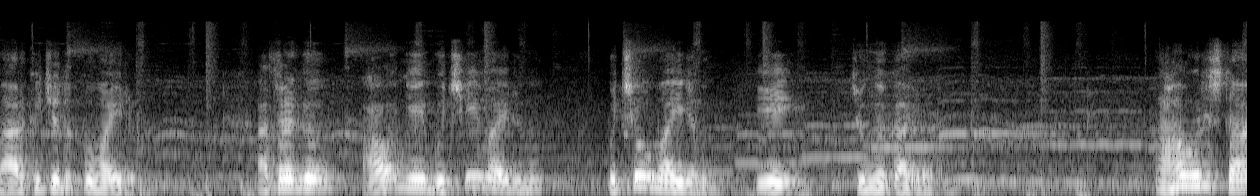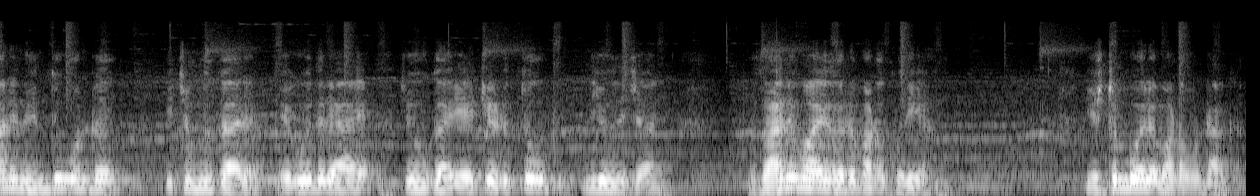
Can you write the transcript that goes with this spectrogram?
കാർക്കിച്ച് തുപ്പുമായിരുന്നു. അത്രയ്ക്ക് അവജ്ഞയും പുച്ഛയുമായിരുന്നു പുച്ഛവുമായിരുന്നു ഈ ചുങ്കക്കാരോട്. ആ ഒരു സ്ഥാനം എന്തുകൊണ്ട് ഈ ചുങ്കക്കാർ യഹൂദരായ ചുങ്കക്കാർ ഏറ്റെടുത്തു എന്ന് ചോദിച്ചാൽ പ്രധാനമായും അവരുടെ പണക്കുതിയാണ് ഇഷ്ടംപോലെ പണമുണ്ടാക്കാം.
